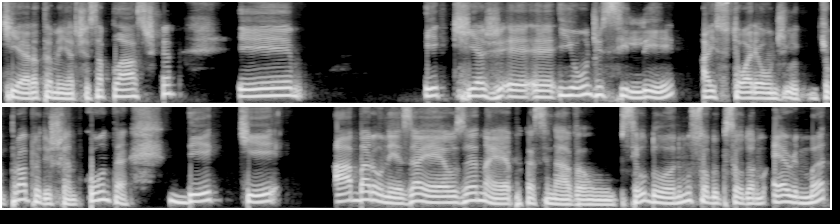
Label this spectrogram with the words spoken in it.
que era também artista plástica, e, e, que, é, é, e onde se lê a história onde, que o próprio Deschamps conta de que a baronesa Elsa, na época, assinava um pseudônimo, sob o pseudônimo Harry Mutt,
